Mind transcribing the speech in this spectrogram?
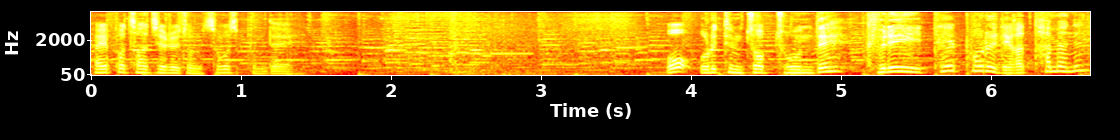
하이퍼 차지를 좀 쓰고 싶은데 어? 우리 팀 조합 좋은데? 그레이 텔퍼를 내가 타면은?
